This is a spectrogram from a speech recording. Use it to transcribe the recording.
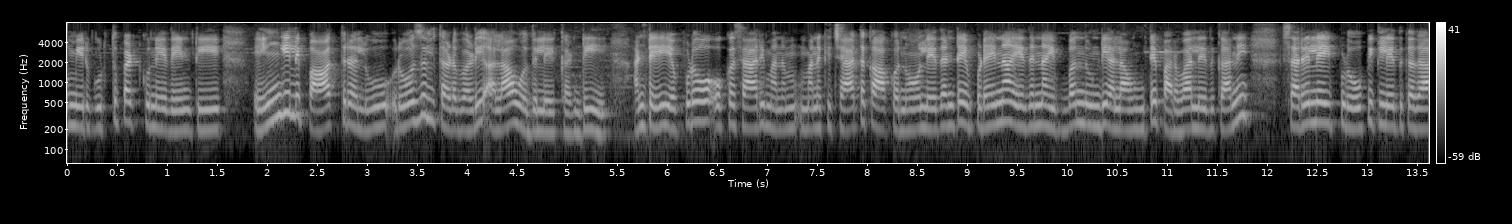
మీరు గుర్తుపెట్టుకునేది ఏంటి ఎంగిలి పాత్రలు రోజులు తడబడి అలా వదిలేకండి అంటే ఎప్పుడో ఒకసారి మనం మనకి చేత కాకనో లేదంటే ఎప్పుడైనా ఏదైనా ఇబ్బంది ఉండి అలా ఉంటే పర్వాలేదు కానీ సరేలే ఇప్పుడు ఓపిక లేదు కదా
